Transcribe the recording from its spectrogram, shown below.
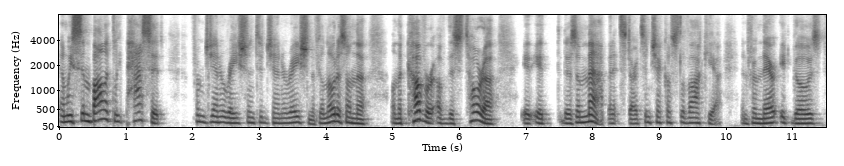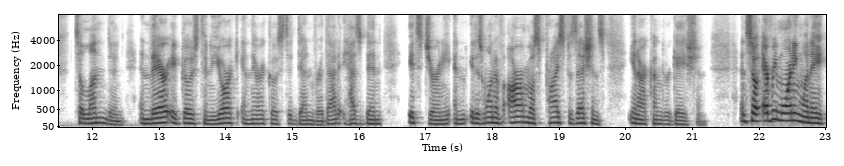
and we symbolically pass it from generation to generation. If you'll notice on the on the cover of this Torah, it, it there's a map and it starts in Czechoslovakia, and from there it goes to London, and there it goes to New York, and there it goes to Denver. That has been its journey, and it is one of our most prized possessions in our congregation. And so every morning when a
